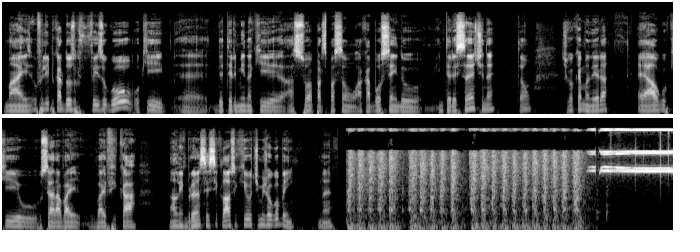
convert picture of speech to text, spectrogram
Mas o Felipe Cardoso fez o gol, o que eh, determina que a sua participação acabou sendo interessante, né? Então, de qualquer maneira, é algo que o Ceará vai, vai ficar na lembrança esse clássico que o time jogou bem, né?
